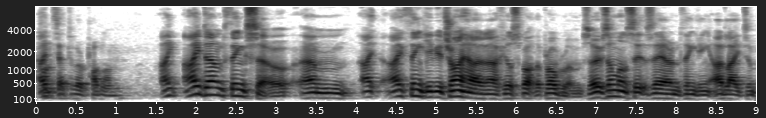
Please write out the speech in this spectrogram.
concept I, of a problem? I, I don't think so. Um, I, I think if you try hard enough, you'll spot the problem. So if someone sits there and thinking, I'd like to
